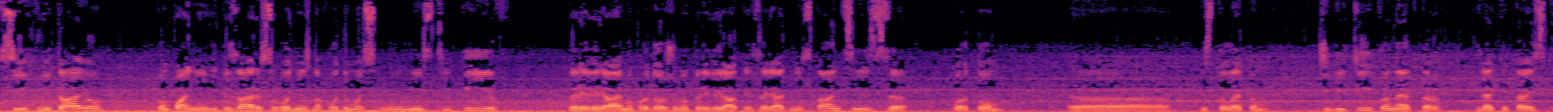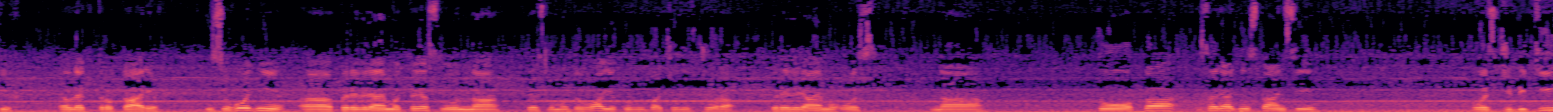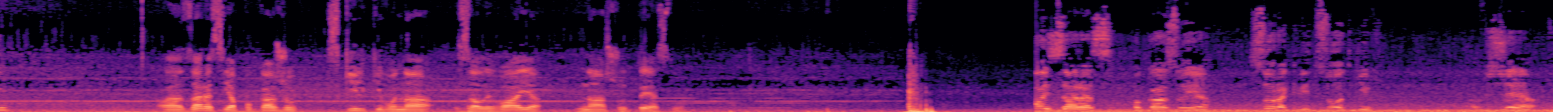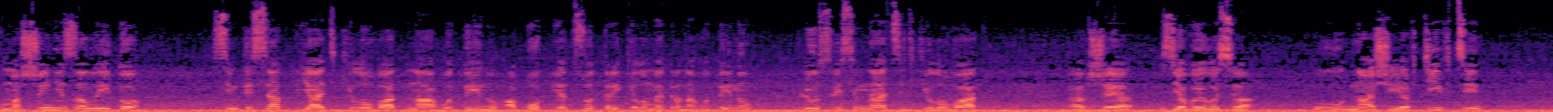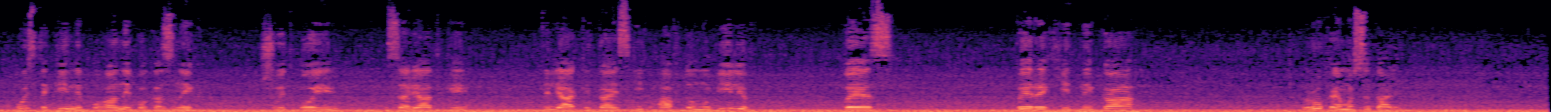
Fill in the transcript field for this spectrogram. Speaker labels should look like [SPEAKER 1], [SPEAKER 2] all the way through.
[SPEAKER 1] Всіх вітаю. Компанія «Ідезайр». Сьогодні знаходимося у місті Київ. Перевіряємо, продовжуємо перевіряти зарядні станції з портом е- пістолетом GBT конектор для китайських електрокарів. І сьогодні е- перевіряємо Теслу на Теслу Y, яку ви бачили вчора. Перевіряємо ось на ТОК зарядній станції. Ось GBT. Зараз я покажу, скільки вона заливає нашу Теслу. Ось зараз показує 40% вже в машині залито. 75 кВт на годину або 503 км на годину, плюс 18 кВт вже з'явилося у нашій автівці. Ось такий непоганий показник швидкої зарядки для китайських автомобілів без перехідника. Рухаємося далі.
